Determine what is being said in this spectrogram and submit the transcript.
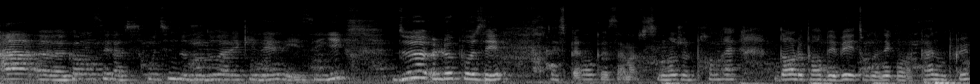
à euh, commencer la petite routine de dodo avec Eden et essayer de le poser. Espérons que ça marche, sinon je le prendrai dans le porte-bébé étant donné qu'on va pas non plus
